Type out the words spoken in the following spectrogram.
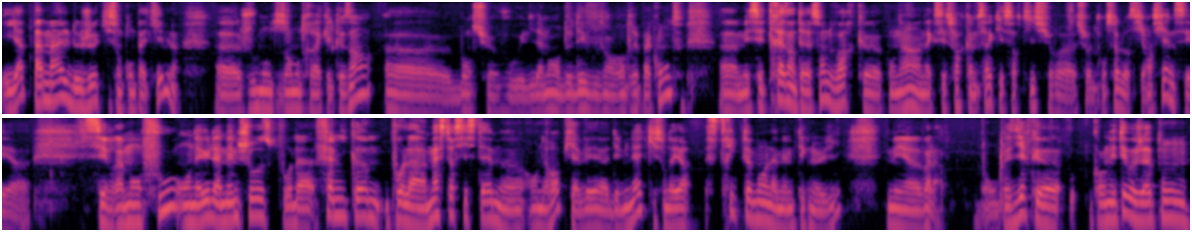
Et il y a pas mal de jeux qui sont compatibles. Euh, je vous en montrerai quelques-uns. Euh, bon, sur vous, évidemment, en 2D, vous en rendrez pas compte. Euh, mais c'est très intéressant de voir qu'on a un accessoire comme ça qui est sorti sur, sur une console aussi ancienne. C'est c'est vraiment fou. On a eu la même chose pour la Famicom, pour la Master System en Europe. Il y avait des lunettes qui sont d'ailleurs strictement la même technologie. Mais euh, voilà. on peut se dire que quand on était au Japon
